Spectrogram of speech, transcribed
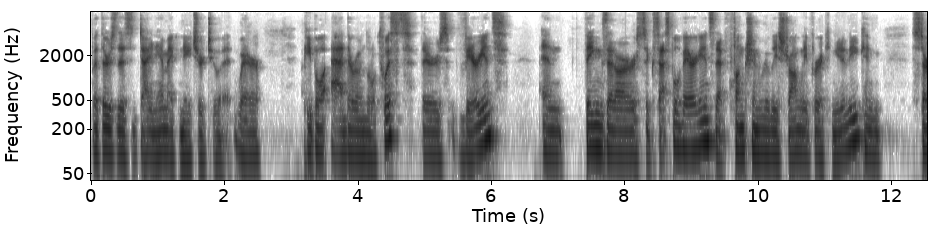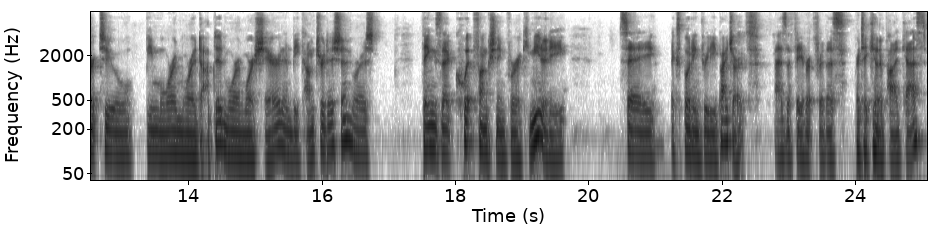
but there's this dynamic nature to it where people add their own little twists. There's variants and things that are successful variants that function really strongly for a community can start to be more and more adopted, more and more shared, and become tradition. Whereas things that quit functioning for a community, say exploding 3D pie charts as a favorite for this particular podcast,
